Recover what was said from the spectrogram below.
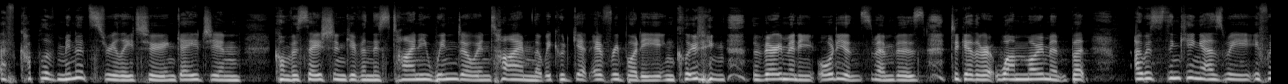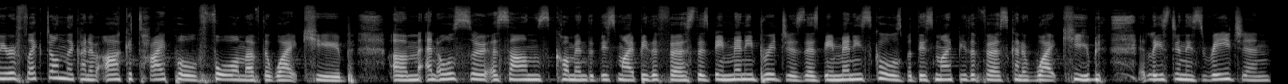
a couple of minutes really to engage in conversation given this tiny window in time that we could get everybody including the very many audience members together at one moment. But I was thinking as we, if we reflect on the kind of archetypal form of the white cube, um, and also Asan's comment that this might be the first, there's been many bridges, there's been many schools, but this might be the first kind of white cube, at least in this region.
